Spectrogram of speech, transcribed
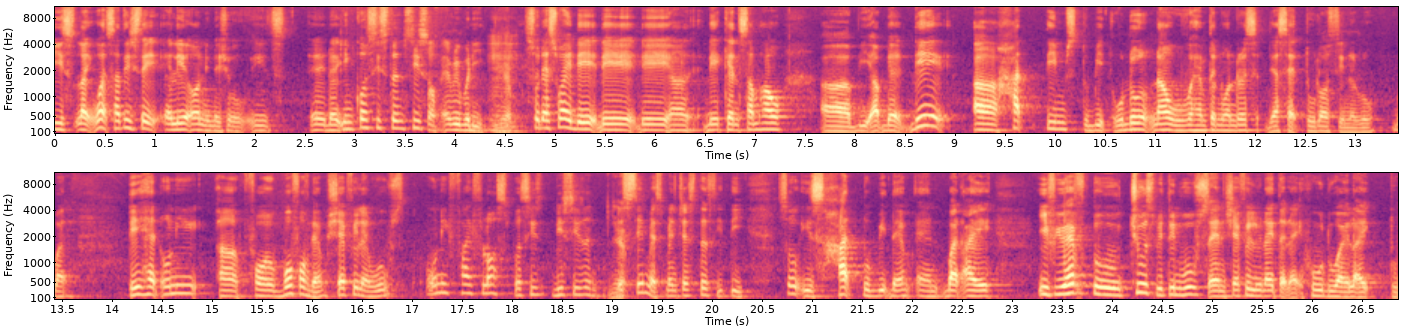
is like what Satish said earlier on in the show. It's uh, the inconsistencies of everybody. So that's why they they they uh, they can somehow uh, be up there. They are hard teams to beat. Although now Wolverhampton Wanderers just had two losses in a row, but they had only uh, for both of them, Sheffield and Wolves, only five losses per season, this season. The Yep. same as Manchester City. So it's hard to beat them. And but I, if you have to choose between Wolves and Sheffield United, like who do I like to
